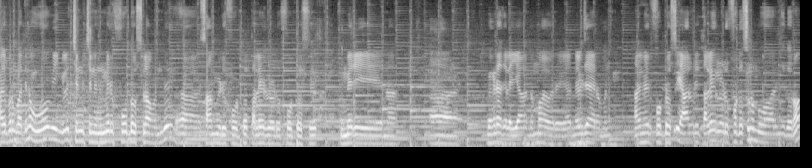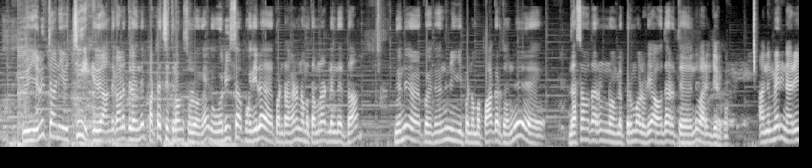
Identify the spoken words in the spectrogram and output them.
அதுக்கப்புறம் பார்த்தீங்கன்னா ஓவியங்கள் சின்ன சின்ன இந்தமாரி ஃபோட்டோஸ்லாம் வந்து சாமியோட ஃபோட்டோ தலைவர்களோட ஃபோட்டோஸு இதுமாரி நான் நம்ம ஒரு நெல்ஜாயரமன் அதுமாரி ஃபோட்டோஸ் யாருடைய தலைவர்களோட ஃபோட்டோஸும் நம்ம வரைஞ்சி தரோம். இது எழுத்தாணி வச்சு இது அந்த காலத்துலேருந்து பட்டச்சித்திரம்னு சொல்லுவாங்க. இது ஒடிசா பகுதியில் பண்ணுறாங்கன்னா நம்ம தமிழ்நாட்டிலேருந்து தான். இது வந்து இப்போ இது வந்து நீங்கள் இப்போ நம்ம பார்க்குறது வந்து தசாவதாரம்னு பெருமாளுடைய அவதாரத்தை வந்து வரைஞ்சிருக்கும். அந்த மாரி நிறைய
